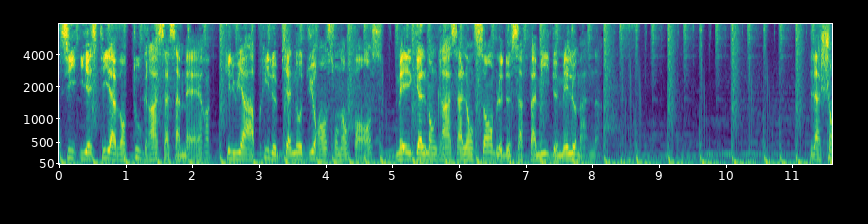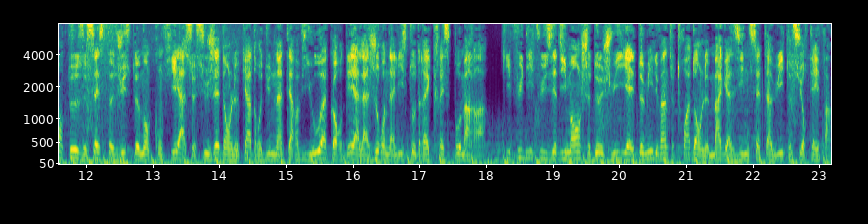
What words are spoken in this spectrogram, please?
si est avant tout grâce à sa mère, qui lui a appris le piano durant son enfance, mais également grâce à l'ensemble de sa famille de mélomanes. La chanteuse s'est justement confiée à ce sujet dans le cadre d'une interview accordée à la journaliste Audrey Crespo-Mara, qui fut diffusée dimanche 2 juillet 2023 dans le magazine 7 à 8 sur TF1.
